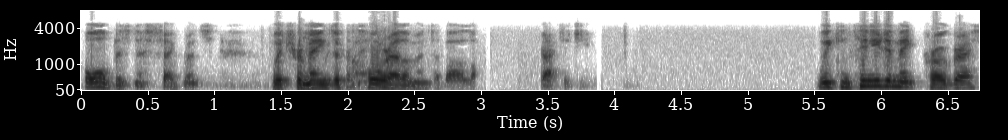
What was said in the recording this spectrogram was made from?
all business segments, which remains a core element of our strategy. We continue to make progress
